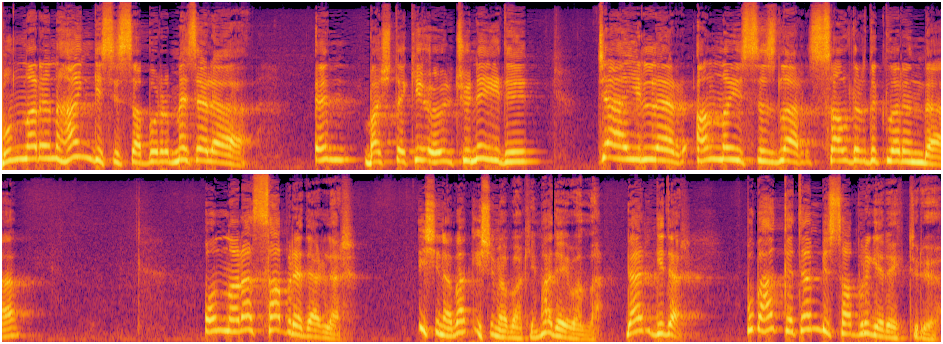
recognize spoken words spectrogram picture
Bunların hangisi sabır? Mesela en baştaki ölçü neydi? Cahiller, anlayışsızlar saldırdıklarında onlara sabrederler. İşine bak, işime bakayım. Hadi eyvallah. Der gider. Bu hakikaten bir sabrı gerektiriyor.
